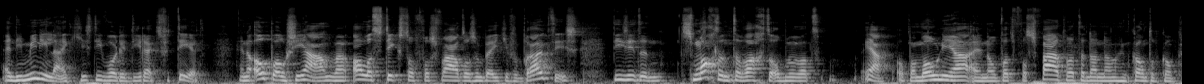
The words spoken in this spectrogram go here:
En die mini-lijkjes, die worden direct verteerd. En de open oceaan, waar alle stikstof, fosfaat als een beetje verbruikt is... die zitten smachtend te wachten op een wat ja, op ammonia en op wat fosfaat wat er dan aan hun kant op komt.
